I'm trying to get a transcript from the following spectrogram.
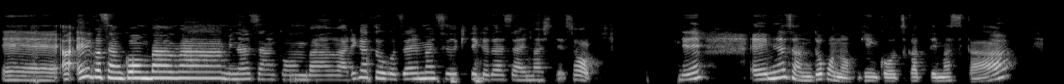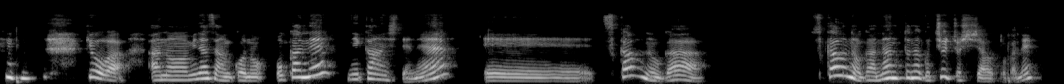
えー、あ、エリコさんこんばんは。皆さんこんばんは。ありがとうございます。来てくださいまして。そう。でね、えー、皆さんどこの銀行を使っていますか？今日は、あの、皆さんこのお金に関してね、えー、使うのが、使うのがなんとなく躊躇しちゃうとかね、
